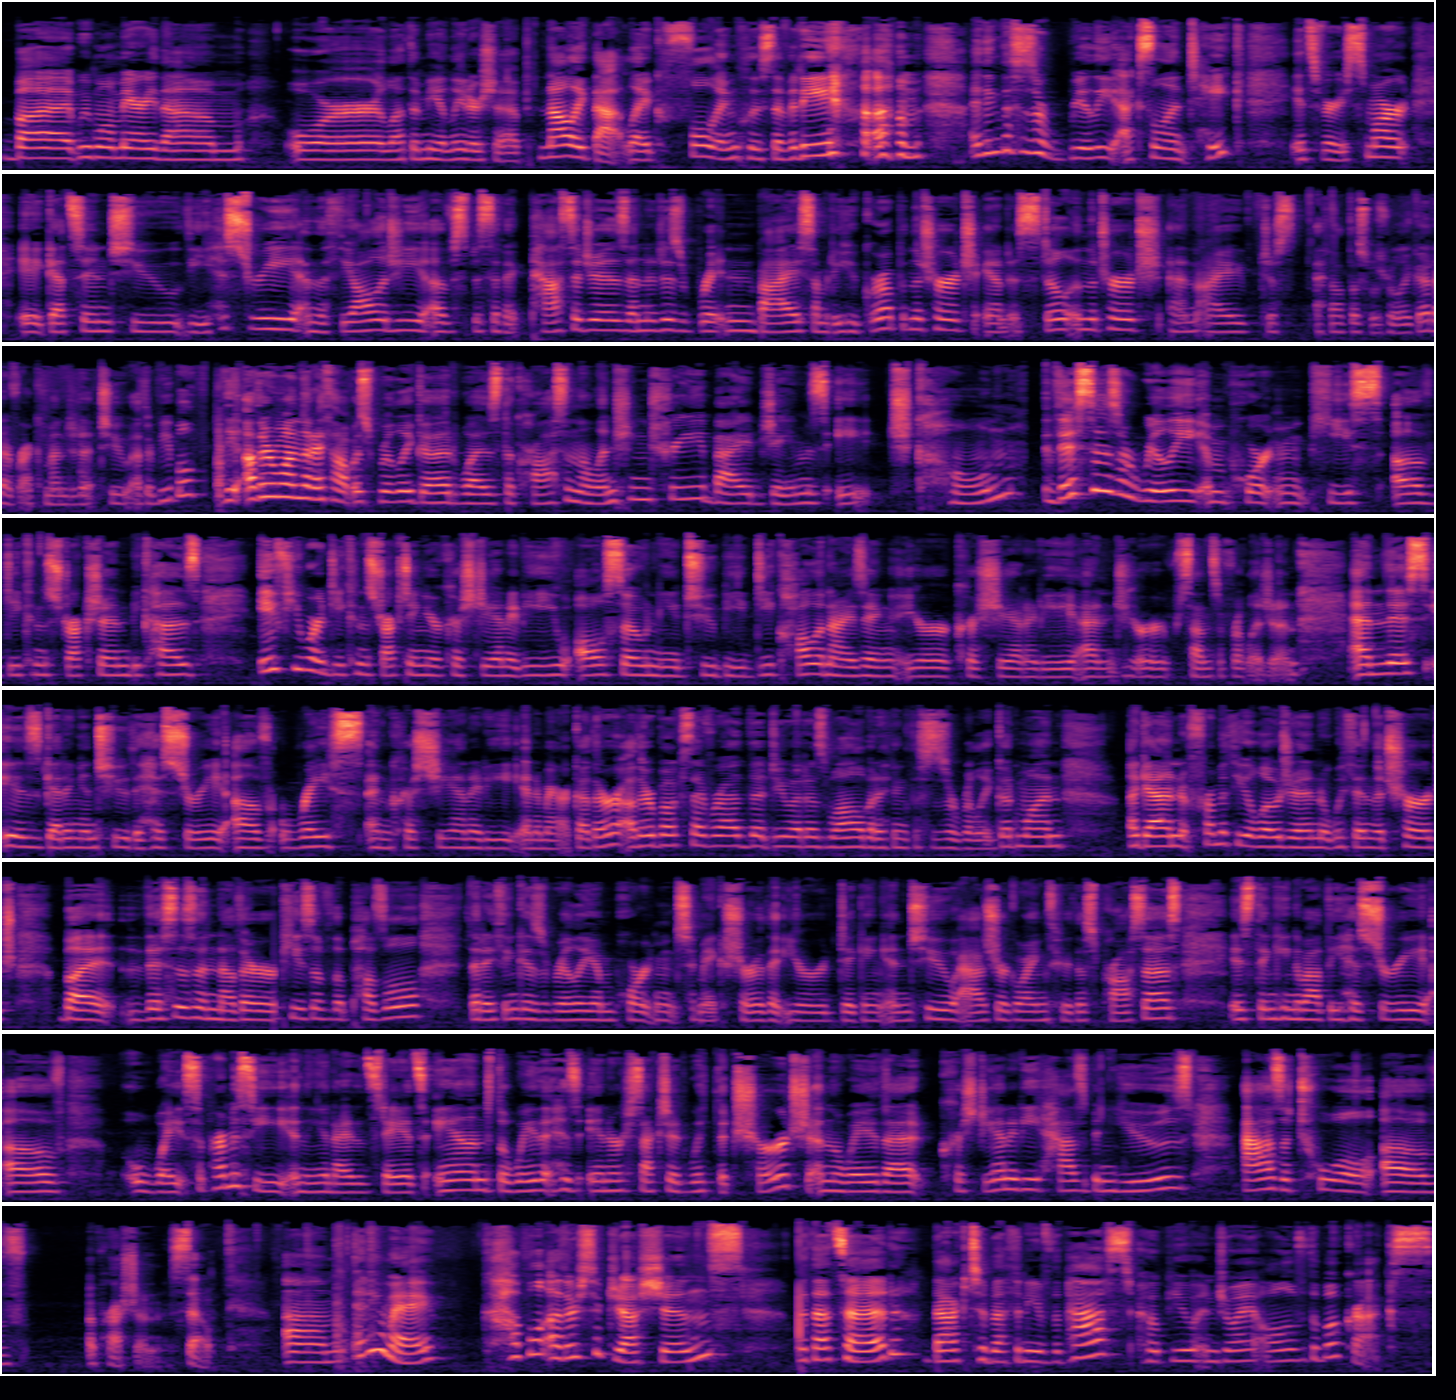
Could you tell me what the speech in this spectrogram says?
but we won't marry them or let them be in leadership. Not like that, like full inclusivity. um, I think this is a really excellent take. It's very smart. It gets into the history and the theology of specific passages, and it is written by somebody who grew up in the church and is still in the church. And I just, I thought this was really good. I've recommended it to other people. The other one that I thought was really good was The Cross and the Lynching Tree by James H. Cone. This is a really important piece of deconstruction because if you are deconstructing your Christian Christianity, you also need to be decolonizing your Christianity and your sense of religion. And this is getting into the history of race and Christianity in America. There are other books I've read that do it as well, but I think this is a really good one. Again, from a theologian within the church, but this is another piece of the puzzle that I think is really important to make sure that you're digging into as you're going through this process is thinking about the history of white supremacy in the United States and the way that has intersected with the church and the way that Christianity has been used as a tool of oppression. So, um, anyway, couple other suggestions. With that said, back to Bethany of the Past. Hope you enjoy all of the book racks.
